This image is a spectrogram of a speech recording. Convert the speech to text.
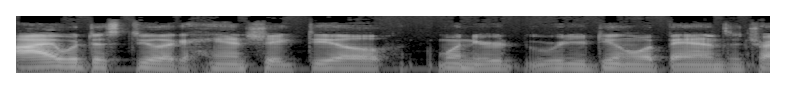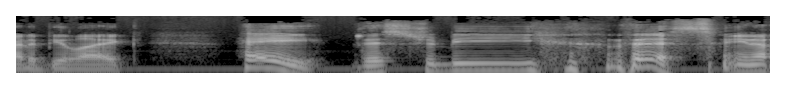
I would just do like a handshake deal when you're when you're dealing with bands and try to be like, hey, this should be this, you know.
